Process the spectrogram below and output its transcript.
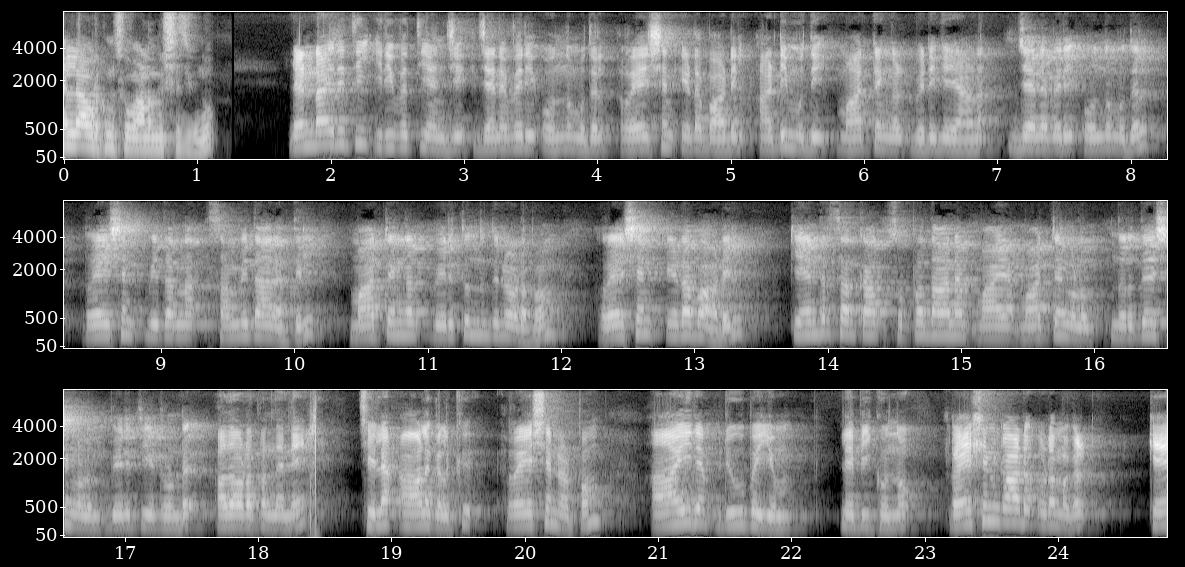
എല്ലാവർക്കും സുഖമാണെന്ന് വിശ്വസിക്കുന്നു. രണ്ടായിരത്തി ഇരുപത്തി അഞ്ച് ജനുവരി ഒന്ന് മുതൽ റേഷൻ ഇടപാടിൽ അടിമുതി മാറ്റങ്ങൾ വരികയാണ്. ജനുവരി ഒന്ന് മുതൽ റേഷൻ വിതരണ സംവിധാനത്തിൽ മാറ്റങ്ങൾ വരുത്തുന്നതിനോടൊപ്പം റേഷൻ ഇടപാടിൽ കേന്ദ്ര സർക്കാർ സുപ്രധാനമായ മാറ്റങ്ങളും നിർദ്ദേശങ്ങളും വരുത്തിയിട്ടുണ്ട്. അതോടൊപ്പം തന്നെ ചില ആളുകൾക്ക് റേഷനൊപ്പം ആയിരം രൂപയും ലഭിക്കുന്നു. റേഷൻ കാർഡ് ഉടമകൾ കെ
